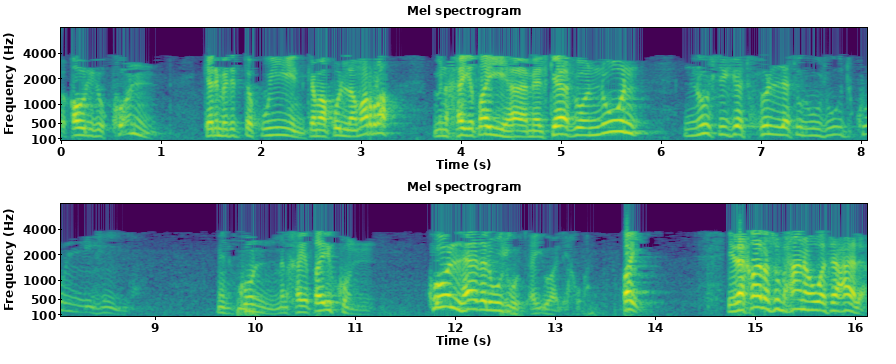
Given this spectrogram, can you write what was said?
بقوله كن. كلمة التكوين كما قلنا مرة من خيطيها من الكاف والنون نسجت حلة الوجود كله. من كن من خيطي كن. كل هذا الوجود أيها الإخوة. طيب. إذا قال سبحانه وتعالى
